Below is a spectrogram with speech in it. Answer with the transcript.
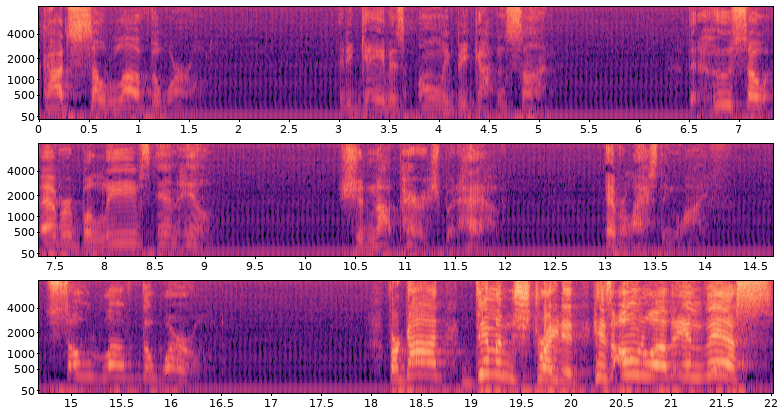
For God so loved the world that he gave his only begotten Son, that whosoever believes in him should not perish but have everlasting life. So loved the world. For God demonstrated his own love in this,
